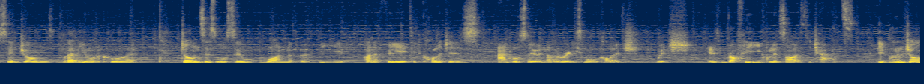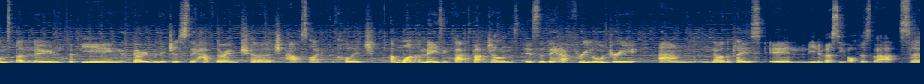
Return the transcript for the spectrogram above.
St John's, whatever you want to call it. John's is also one of the unaffiliated colleges and also another really small college, which is roughly equal in size to Chad's. People in John's are known for being very religious, they have their own church outside of the college. And one amazing fact about John's is that they have free laundry and no other place in the university offers that, so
